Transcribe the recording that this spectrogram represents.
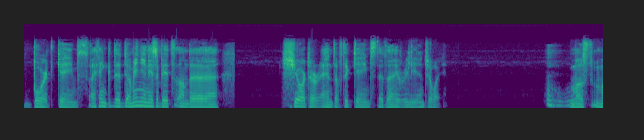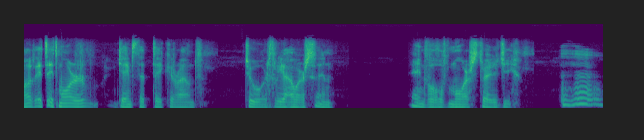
board games. I think the Dominion is a bit on the shorter end of the games that I really enjoy. Mm-hmm. Most, most, it's it's more games that take around two or three hours and involve more strategy. Mm-hmm.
